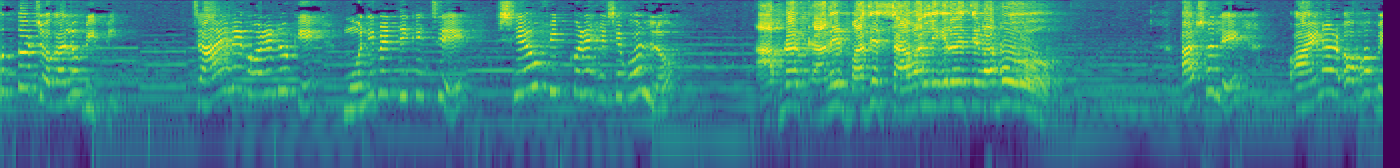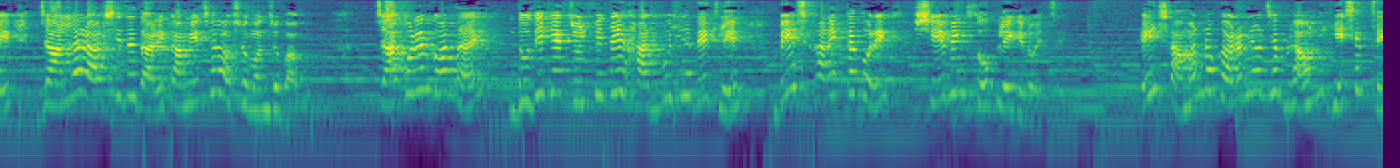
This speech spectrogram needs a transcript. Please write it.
উত্তর জোগালো বিপি। চা এনে ঘরে ঢুকে মনিবের দিকে চেয়ে সেও ফিক করে হেসে বলল আপনার কানের পাশে সাবান লেগে রয়েছে বাবু। আসলে আয়নার অভাবে জানলার আশিতে দাড়ি কামিয়েছেন অসমঞ্জ বাবু। চাকরের কথায় দুদিকে চুলফিতে হাত বুলিয়ে দেখলেন বেশ খানিকটা করে শেভিং সোপ লেগে রয়েছে। এই সামান্য কারণেও যে ব্রাউনি হেসেছে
